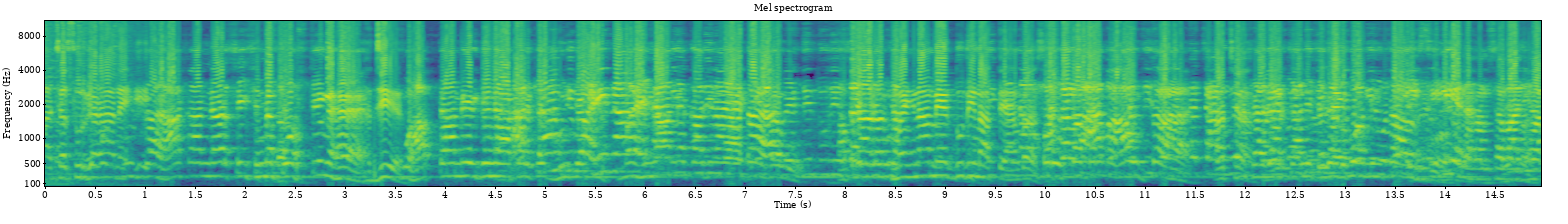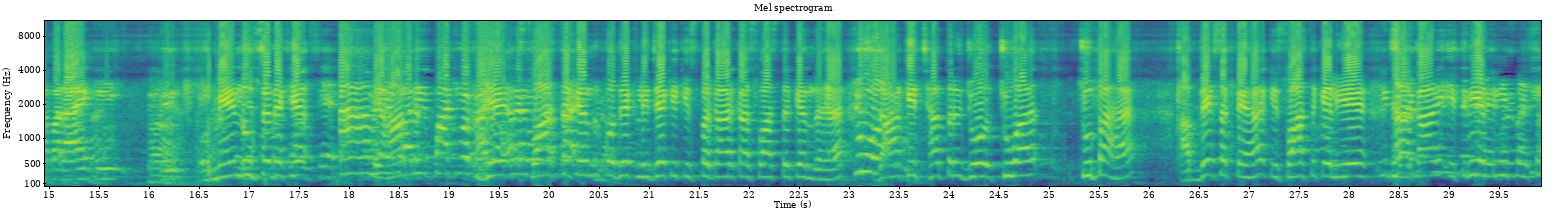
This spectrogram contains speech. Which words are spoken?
अच्छा सुरगढ़ा ने सुरगढ़ा का नर्स इसमें पोस्टिंग है। जी। वो हफ़्ता में एक दिन आकर के महीना में आता है महीना में एक दो दिन आते हैं बस। तो है। अच्छा। है उसको। इसीलिए ना हम सब आज यहाँ पर आए कि मेन रूप से देखिए यहाँ पर ये स्वास्थ्य केंद्र को देख लीजिए कि किस प्रकार का स्वास्थ्य केंद्र है। जहाँ की छत्र जो चूहा चूता है आप देख सकते हैं कि स्वास्थ्य के लिए सरकार इतनी इतनी पैसा,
